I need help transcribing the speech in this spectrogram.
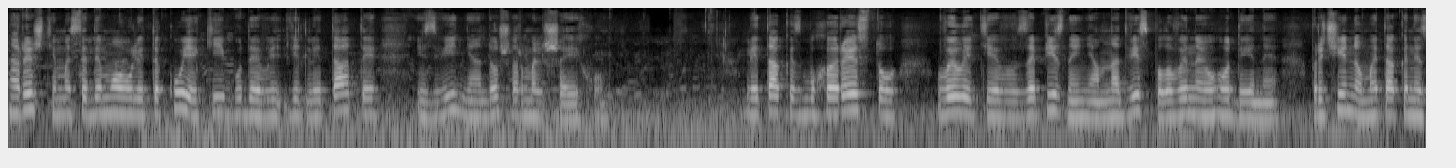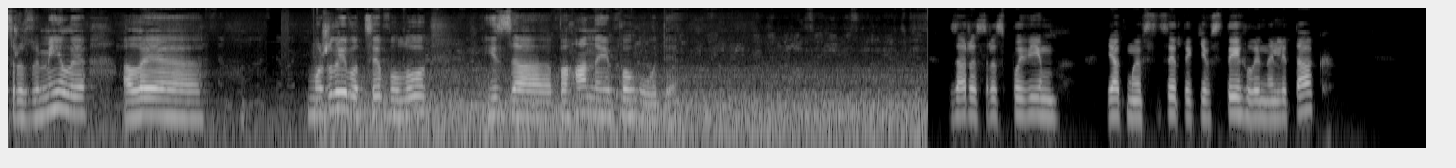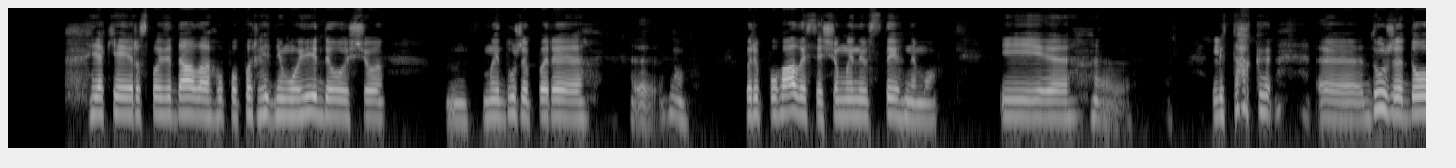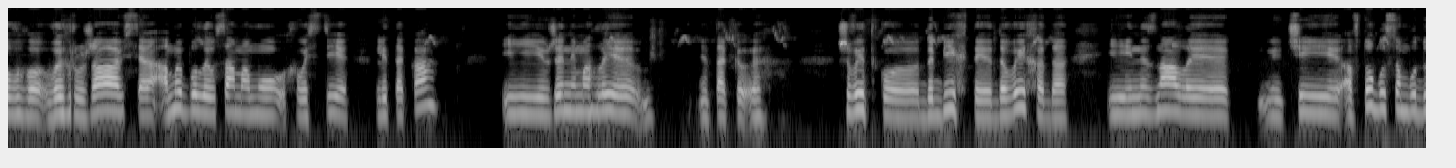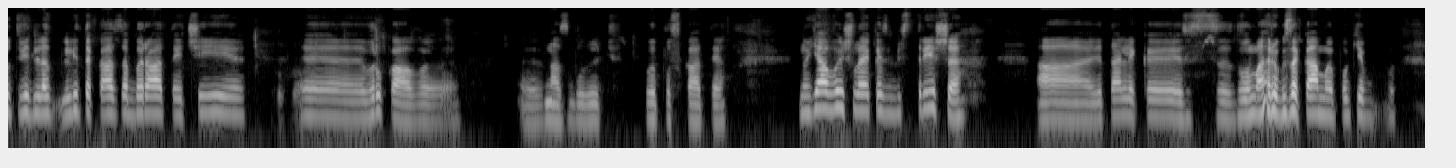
Нарешті ми сидимо у літаку, який буде відлітати із Відня до Шарм-ель-Шейху. Літак із Бухаресту вилетів з запізненням на 2,5 години. Причину ми так і не зрозуміли, але можливо це було із-за поганої погоди. Зараз розповім, як ми все-таки встигли на літак. Як я і розповідала у попередньому відео, що ми дуже пере, е, ну, перепугалися, що ми не встигнемо. І е, літак е, дуже довго вигружався, а ми були у самому хвості літака і вже не могли так швидко добігти до виходу і не знали, чи автобусом будуть від літака забирати, чи е, в рукав е, е, нас будуть випускати. Ну, я вийшла якось швидше, а Віталік е, з двома рюкзаками, поки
